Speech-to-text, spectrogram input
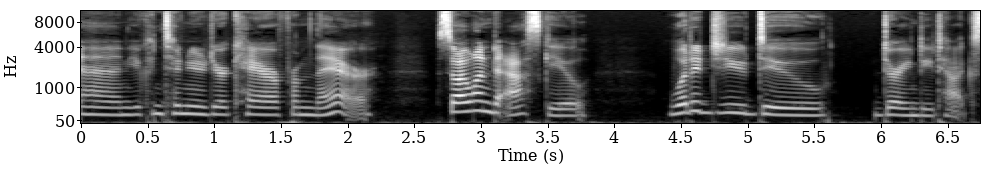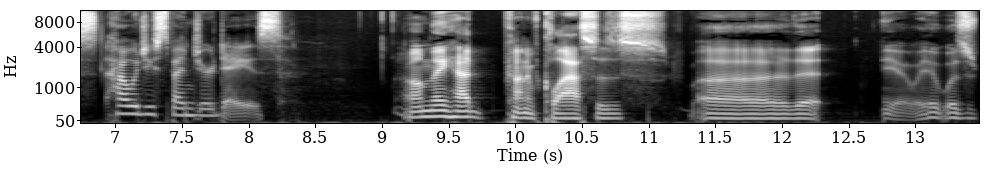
and you continued your care from there. So I wanted to ask you, what did you do during detox? How would you spend your days? Um, they had kind of classes uh, that it, it was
